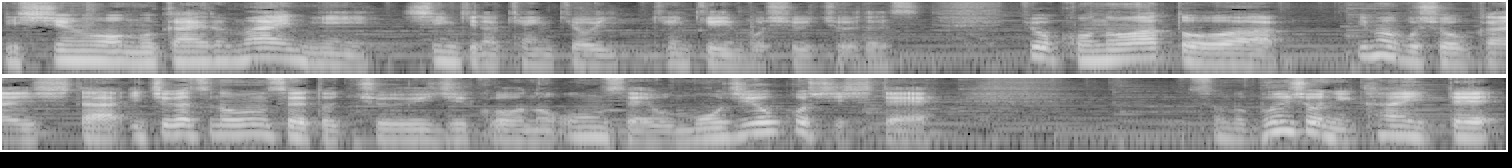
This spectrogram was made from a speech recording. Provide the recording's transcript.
立春を迎える前に新規の研究研究員募集中です。今日この後は今ご紹介した1月の運勢と注意事項の音声を文字起こししてその文章に書いて、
